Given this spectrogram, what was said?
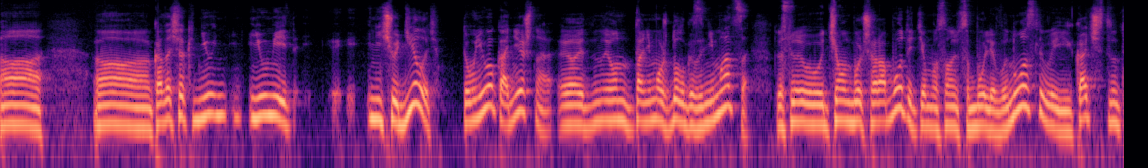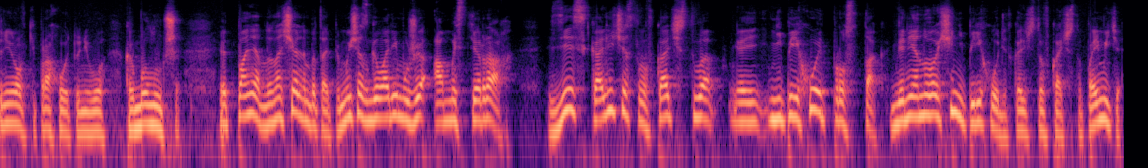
а, а, когда человек не, не умеет э, ничего делать, то у него, конечно, э, он там не может долго заниматься. То есть, э, чем он больше работает, тем он становится более выносливый, и качественные тренировки проходят у него как бы лучше. Это понятно на начальном этапе. Мы сейчас говорим уже о мастерах. Здесь количество в качество не переходит просто так. Вернее, оно вообще не переходит, количество в качество, поймите.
